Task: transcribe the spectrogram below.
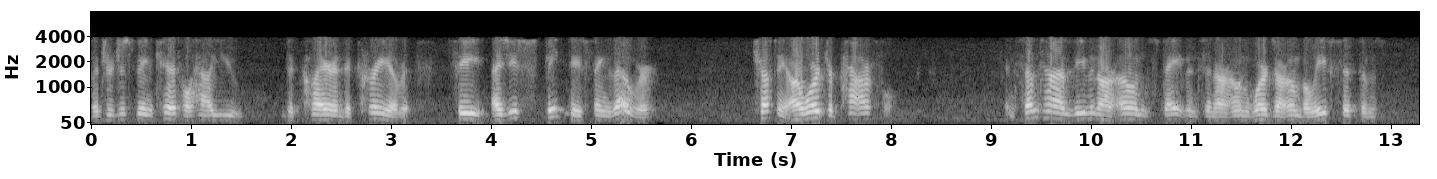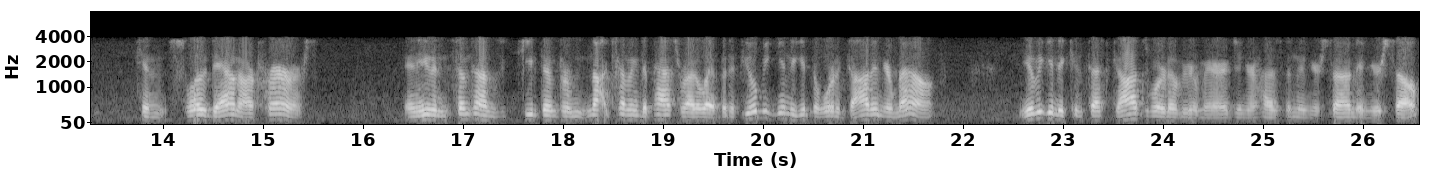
but you're just being careful how you declare and decree over it. See, as you speak these things over, trust me, our words are powerful. And sometimes even our own statements and our own words, our own belief systems can slow down our prayers and even sometimes keep them from not coming to pass right away. But if you'll begin to get the word of God in your mouth, you'll begin to confess God's word over your marriage and your husband and your son and yourself.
